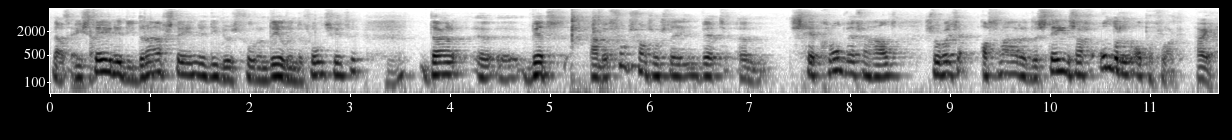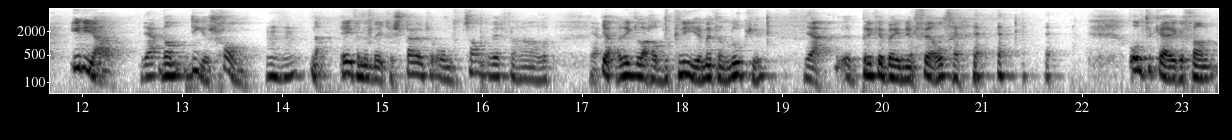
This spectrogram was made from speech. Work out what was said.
Nou, die stenen, die draagstenen, die dus voor een deel in de grond zitten, Mhm. daar uh, werd aan de voet van zo'n steen werd een schep grond weggehaald, zodat je als het ware de steen zag onder het oppervlak. Oh ja. Ideaal, Ja. want die is schoon. Mhm. Nou, even een beetje spuiten om het zand weg te halen. Ja. Ja, en ik lag op de knieën met een loepje, Ja. eh, prikkenbeen in het veld, om te kijken van,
